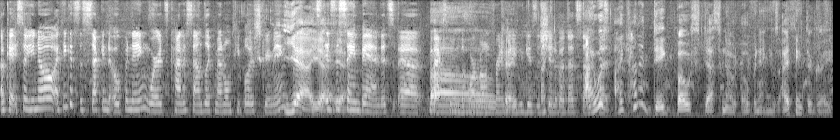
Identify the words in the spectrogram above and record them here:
Okay, so you know, I think it's the second opening where it's kind of sounds like metal and people are screaming. Yeah, It's- yeah, It's the yeah. same band. It's uh, Maximum the Oh, Hormone for anybody who gives a shit about that stuff. I was but, I kind of dig both Death Note openings. I think they're great.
